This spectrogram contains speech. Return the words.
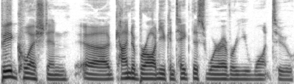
Big question, uh, kind of broad. You can take this wherever you want to.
